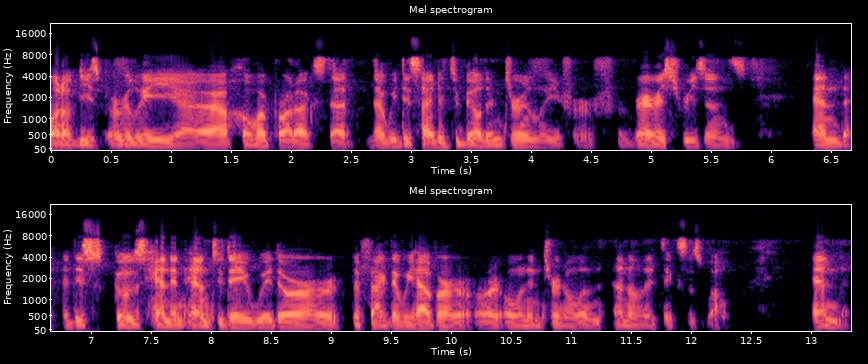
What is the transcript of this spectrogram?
one of these early uh, Homa products that, that we decided to build internally for, for various reasons. And this goes hand in hand today with our the fact that we have our, our own internal analytics as well. And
